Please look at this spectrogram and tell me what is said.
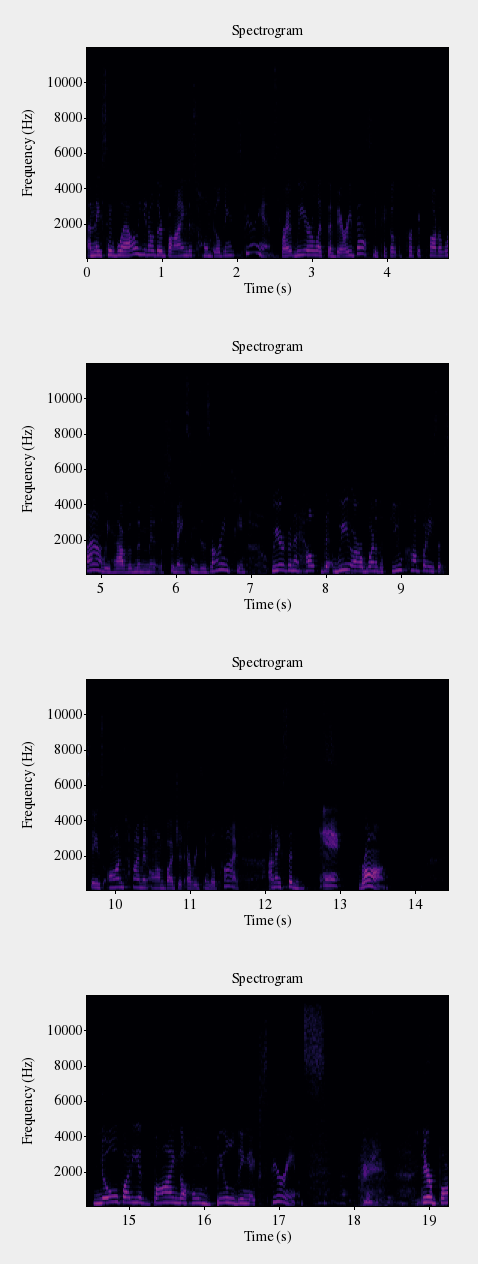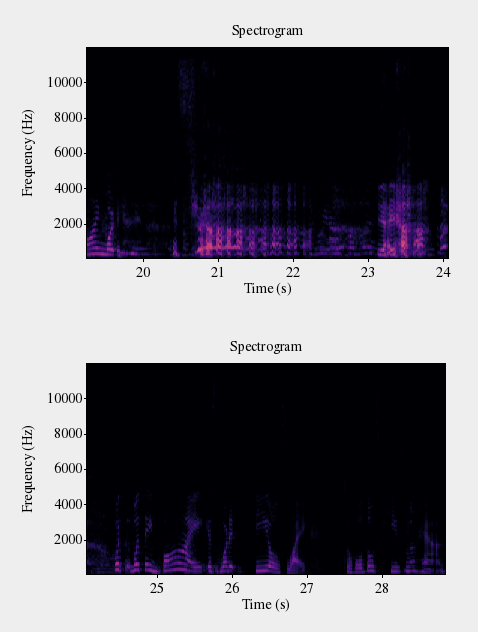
And they say, well, you know, they're buying this home building experience, right? We are like the very best. We pick out the perfect plot of land. We have the most amazing design team. We are going to help that. We are one of the few companies that stays on time and on budget every single time. And I said, eh, wrong. Nobody is buying the home building experience. They're buying what it's true. yeah, yeah. What, what they buy is what it feels like to hold those keys in their hand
